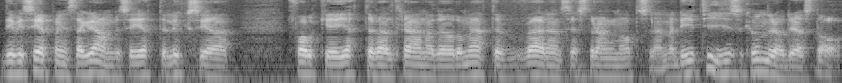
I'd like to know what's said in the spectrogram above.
det vi ser på Instagram, vi ser jättelyxiga Folk är jättevältränade och de äter världens restaurangmat och sådär. Men det är ju 10 sekunder av deras dag.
